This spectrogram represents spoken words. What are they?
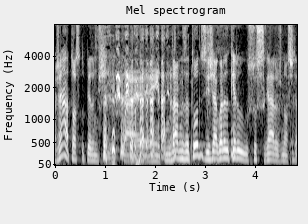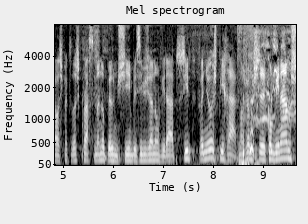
já há a tosse do Pedro Mexia, que está a incomodar-nos a todos e já agora quero sossegar os nossos telespectadores que para a semana o Pedro Mexia, em princípio, já não virá a tossir, venhou a espirrar. Nós vamos, eh, combinamos,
